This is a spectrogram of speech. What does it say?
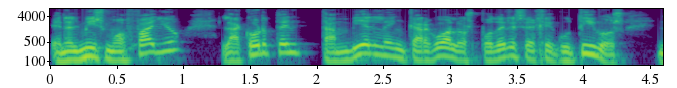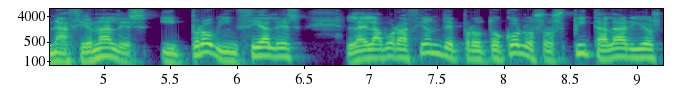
En el mismo fallo, la Corte también le encargó a los poderes ejecutivos nacionales y provinciales la elaboración de protocolos hospitalarios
